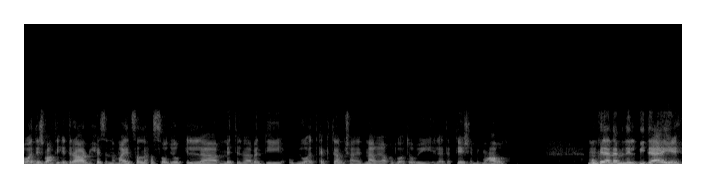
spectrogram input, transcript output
أو قديش بعطيه إدرار بحيث إنه ما يتصلح الصوديوم إلا مثل ما بدي وبوقت أكثر مشان الدماغ ياخذ وقته بال adaptation بالمعاوضة. ممكن أنا من البداية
